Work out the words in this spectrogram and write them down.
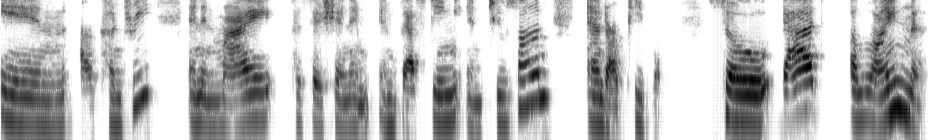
in our country and in my position in investing in Tucson and our people. So that alignment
